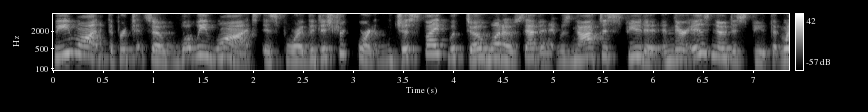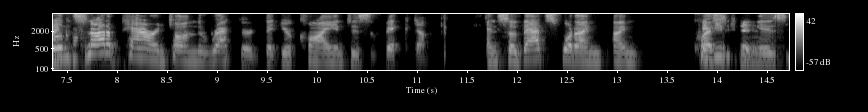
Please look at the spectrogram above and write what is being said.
We want the so what we want is for the district court, just like with Doe 107, it was not disputed, and there is no dispute that well, it's not apparent on the record that your client is a victim, and so that's what I'm I'm questioning is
